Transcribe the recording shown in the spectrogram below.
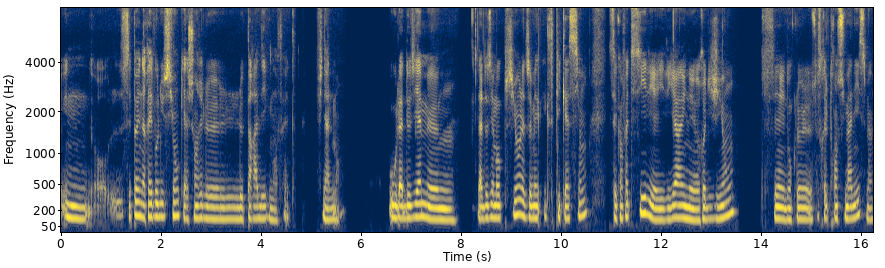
une, c'est pas une révolution qui a changé le, paradigme en fait, finalement. Ou la deuxième, euh, la deuxième option, la deuxième explication, c'est qu'en fait, s'il y a une religion, c'est donc ce serait le transhumanisme.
